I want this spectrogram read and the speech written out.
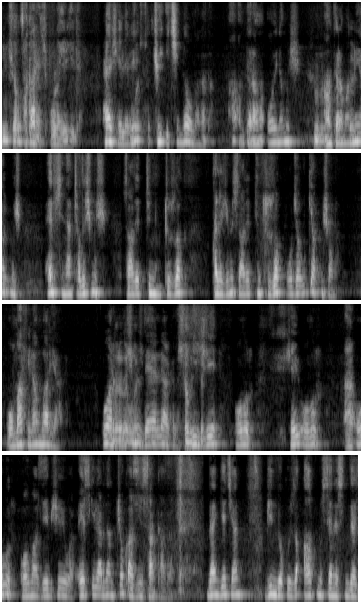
İnşallah. Sakaryaspor'la ilgili. Her şeyleri Ulaşacağız. çünkü içinde olan adam. Antrenman oynamış. Hı hı. Antrenmanını Tabii, tabii. yapmış. Hepsinden çalışmış. Saadettin Tuzlak kalecimiz Saadettin Tuzlak hocalık yapmış ona. Onlar filan var yani. Bu Onlara da arkadaşımız değerli arkadaş. Hicri olur. Şey olur. Ha, olur. Olmaz diye bir şey var. Eskilerden çok az insan kaldı. Ben geçen 1960 senesinde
